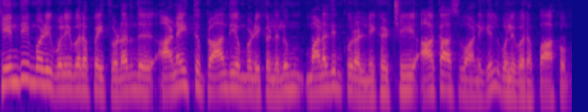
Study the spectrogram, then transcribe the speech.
ஹிந்தி மொழி ஒலிபரப்பை தொடர்ந்து அனைத்து பிராந்திய மொழிகளிலும் மனதின் குரல் நிகழ்ச்சி ஆகாஷ்வாணியில் ஒலிபரப்பாகும்.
